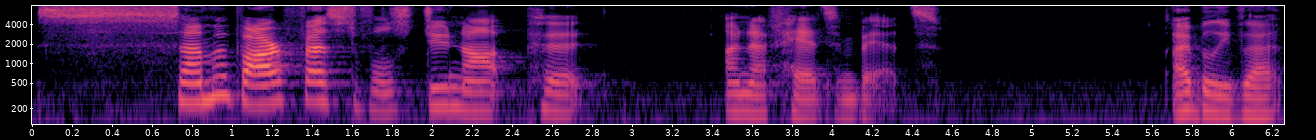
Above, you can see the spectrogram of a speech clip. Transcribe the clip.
some of our festivals do not put enough heads and beds. I believe that.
